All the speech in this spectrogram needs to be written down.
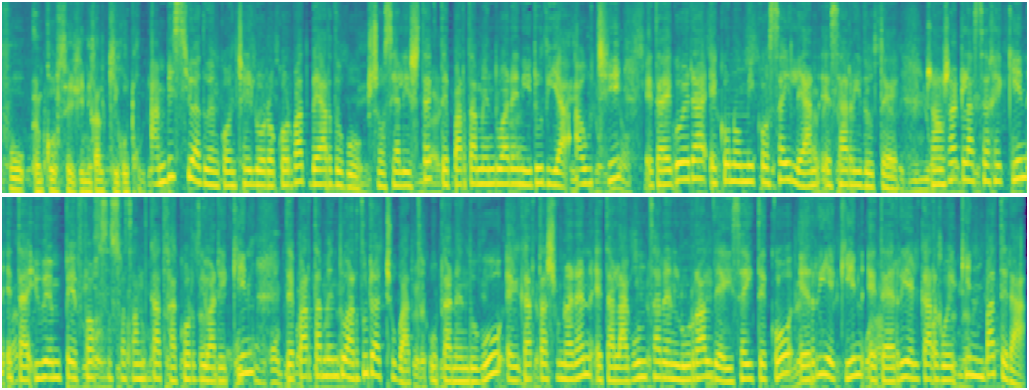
Faut un conseil général qui retrouve... Ambizioa duen kontseilu orokor bat behar dugu. Sozialistek departamentuaren irudia hautsi eta egoera ekonomiko zailean ezarri dute. Jean-Jacques Lazerrekin eta UNP Force 64 akordioarekin departamentu arduratsu bat ukanen dugu elkartasunaren eta laguntzaren lurraldea izaiteko herriekin eta herri elkargoekin batera.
